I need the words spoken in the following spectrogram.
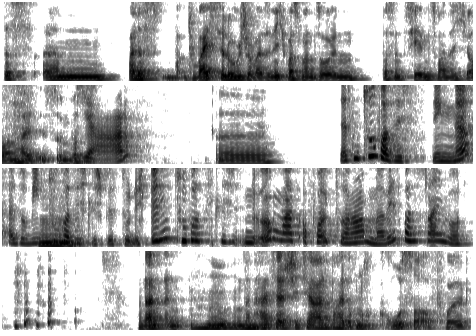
das, ähm, weil das, du weißt ja logischerweise nicht, was man so in, was in 10, 20 Jahren halt ist und was. Ja, Äh, das ist ein Zuversichtsding, ne? Also wie Mhm. zuversichtlich bist du? Und ich bin zuversichtlich, in irgendwas Erfolg zu haben. Wer weiß, was es sein wird. und dann, äh, hm, und dann heißt ja, steht ja halt, halt auch noch großer Erfolg.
